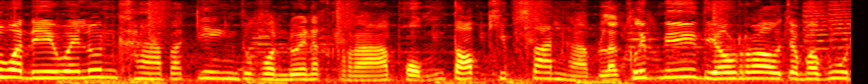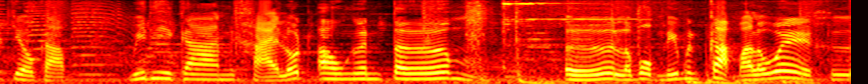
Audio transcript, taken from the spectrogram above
สวัสดีวัยรุ่นคาร์ปักกิ้งทุกคนด้วยนะครับ ผมท็อปคลิปสั้นครับ และคลิปนี้เดี๋ยวเราจะมาพูดเกี่ยวกับ วิธีการขายรถเอาเงินเติม เออ ระบบนี้มันกลับมาแล้วเว้ยคือ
